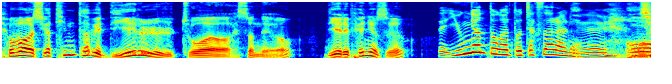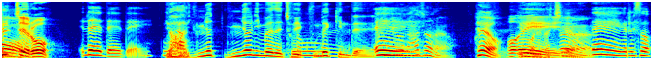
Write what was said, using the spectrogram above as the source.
표바 씨가 틴탑의 니엘을 좋아했었네요. 니엘의 팬이었어요? 네, 6년 동안 또 짝사랑을 어. 실제로? 네네네 야, 6년 6년이면은 저희 정말. 군백기인데. 네. 하잖아요 해요. 어, 이번에 예, 같이 예. 해요. 네 그래서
